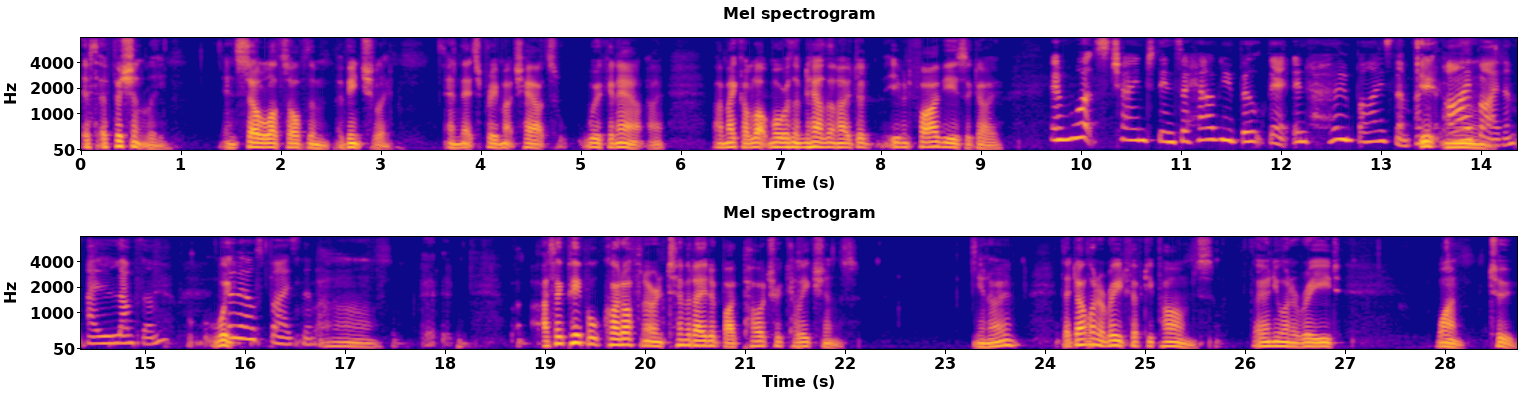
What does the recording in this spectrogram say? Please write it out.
efficiently and sell lots of them eventually. And that's pretty much how it's working out. I, I make a lot more of them now than I did even five years ago. And what's changed then? So how have you built that, and who buys them? I, mean, yeah, I mm. buy them. I love them. We, who else buys them? Uh, I think people quite often are intimidated by poetry collections. You know, they don't want to read fifty poems. They only want to read one, two,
